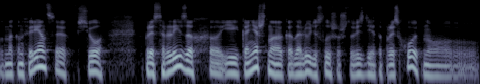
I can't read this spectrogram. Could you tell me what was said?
на конференциях, все пресс-релизах. И, конечно, когда люди слышат, что везде это происходит, ну,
